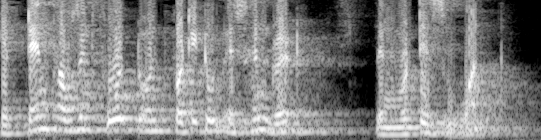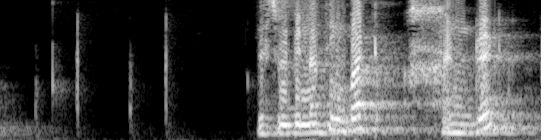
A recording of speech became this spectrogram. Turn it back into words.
If 10,442 is 100, then what is 1? This will be nothing but 100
